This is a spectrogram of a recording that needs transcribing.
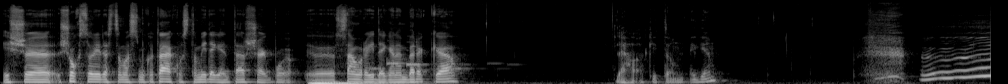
és uh, sokszor éreztem azt, amikor találkoztam idegen társágból uh, számomra idegen emberekkel. Lehalkítom, igen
